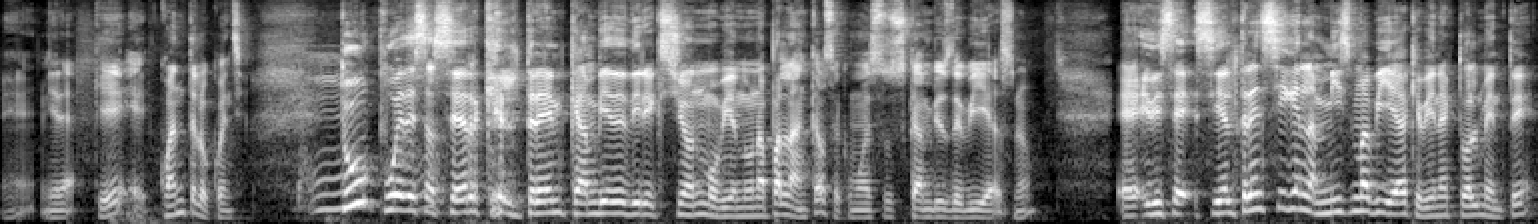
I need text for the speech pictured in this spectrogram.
Eh, Mira, qué cuánta elocuencia. Tú puedes hacer que el tren cambie de dirección moviendo una palanca, o sea, como esos cambios de vías, ¿no? Eh, y dice, si el tren sigue en la misma vía que viene actualmente,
